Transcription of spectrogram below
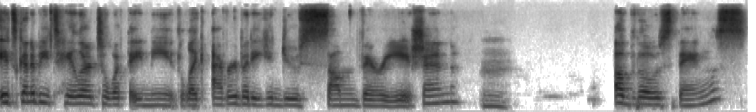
it's going to be tailored to what they need. Like everybody can do some variation mm. of those things.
